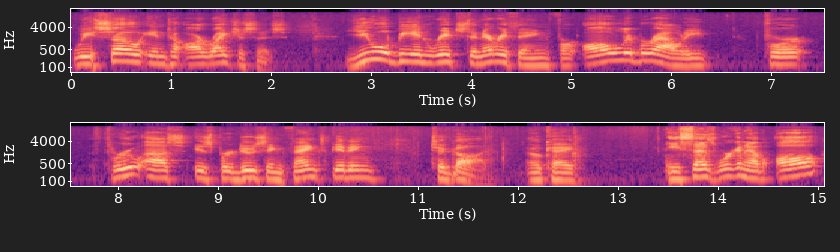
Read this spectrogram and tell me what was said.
we sow into our righteousness. You will be enriched in everything for all liberality for through us is producing thanksgiving to God. Okay? He says we're going to have all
